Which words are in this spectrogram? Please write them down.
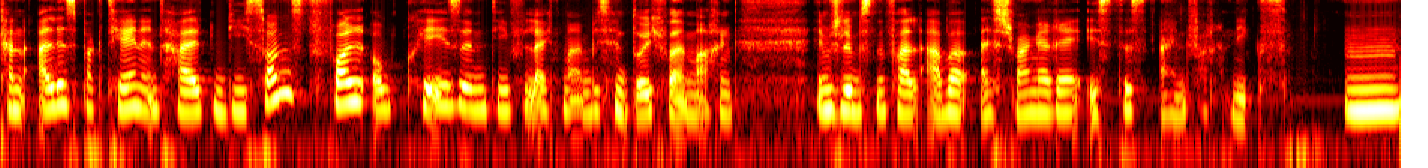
Kann alles Bakterien enthalten, die sonst voll okay sind, die vielleicht mal ein bisschen Durchfall machen, im schlimmsten Fall, aber als Schwangere ist es einfach nichts. Mm.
